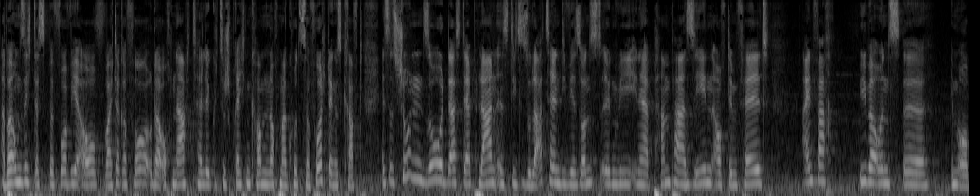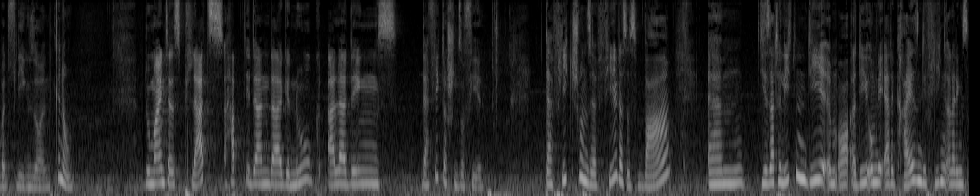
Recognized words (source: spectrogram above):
Aber um sich das, bevor wir auf weitere Vor- oder auch Nachteile zu sprechen kommen, nochmal kurz zur Vorstellungskraft. Es ist schon so, dass der Plan ist, diese Solarzellen, die wir sonst irgendwie in der Pampa sehen auf dem Feld, einfach über uns äh, im Orbit fliegen sollen. Genau. Du meintest Platz. Habt ihr dann da genug? Allerdings, da fliegt doch schon so viel. Da fliegt schon sehr viel, das ist wahr. Ähm, die Satelliten, die, im die um die Erde kreisen, die fliegen allerdings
